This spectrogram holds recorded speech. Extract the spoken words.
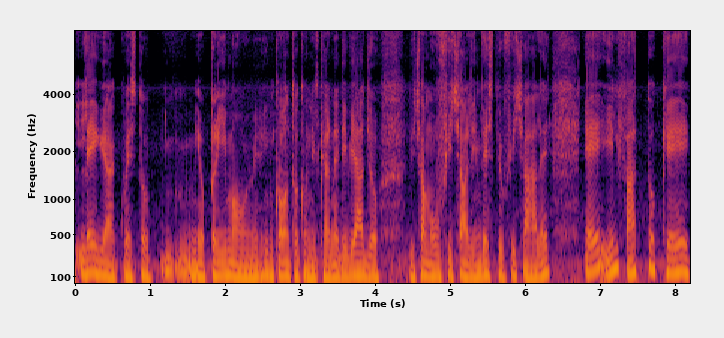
lega questo mio primo incontro con il carne di viaggio, diciamo ufficiale, in veste ufficiale, è il fatto che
